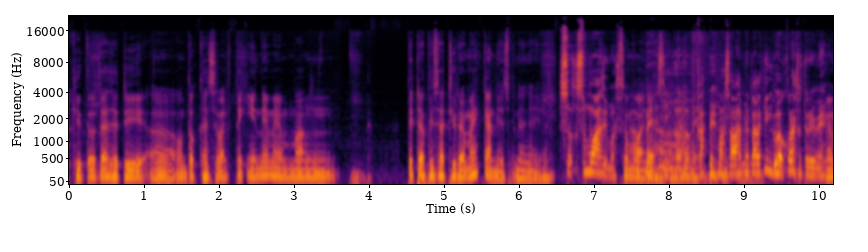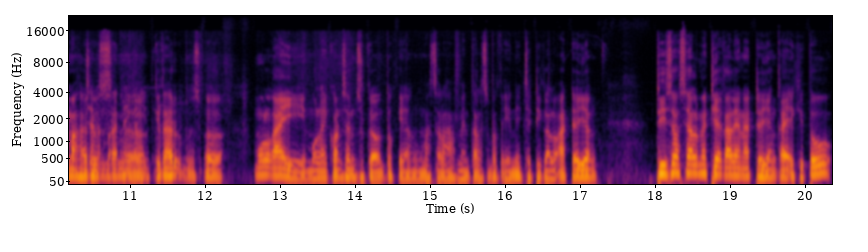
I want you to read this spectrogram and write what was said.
gitu Cah. Jadi eh, untuk gaslighting ini memang tidak bisa diremehkan ya sebenarnya ya. Se- Semua sih, Mas. Semuanya. Kabeh. Eh, masalah mental iki gua aku rasa terima. Memang Jangan harus meremehkan itu. kita harus eh, mulai mulai concern juga untuk yang masalah mental seperti ini. Jadi kalau ada yang di sosial media kalian ada yang kayak gitu,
